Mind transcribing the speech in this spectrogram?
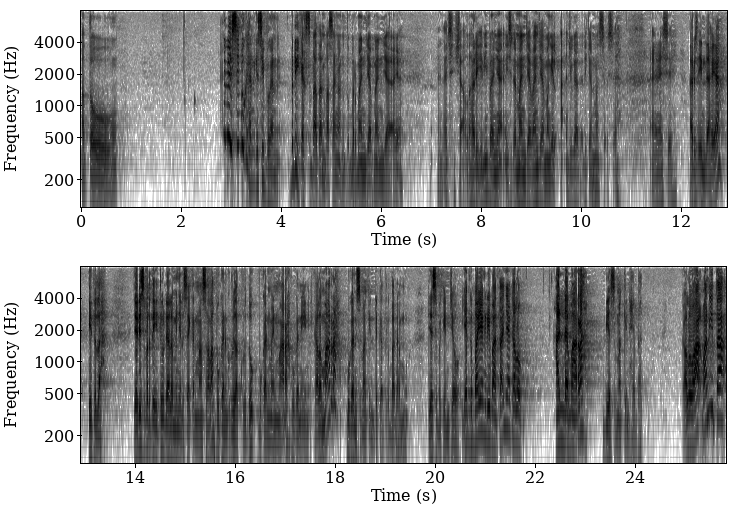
Atau ada kesibukan kesibukan beri kesempatan pasangan untuk bermanja-manja ya Insya Allah hari ini banyak sudah manja-manja manggil A juga tadi kan masuk sudah. Sih harus indah ya. Itulah. Jadi seperti itu dalam menyelesaikan masalah bukan kerudak-keruduk, bukan main marah, bukan ini. Kalau marah bukan semakin dekat kepadamu, dia semakin jauh. Yang kebayang di matanya kalau Anda marah, dia semakin hebat. Kalau wanita,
